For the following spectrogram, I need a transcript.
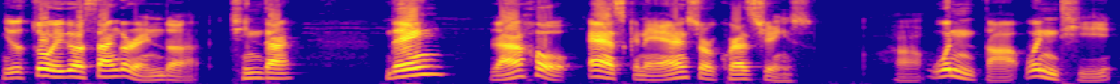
你就做一个三个人的清单，then 然后 ask and answer questions 啊，问答问题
